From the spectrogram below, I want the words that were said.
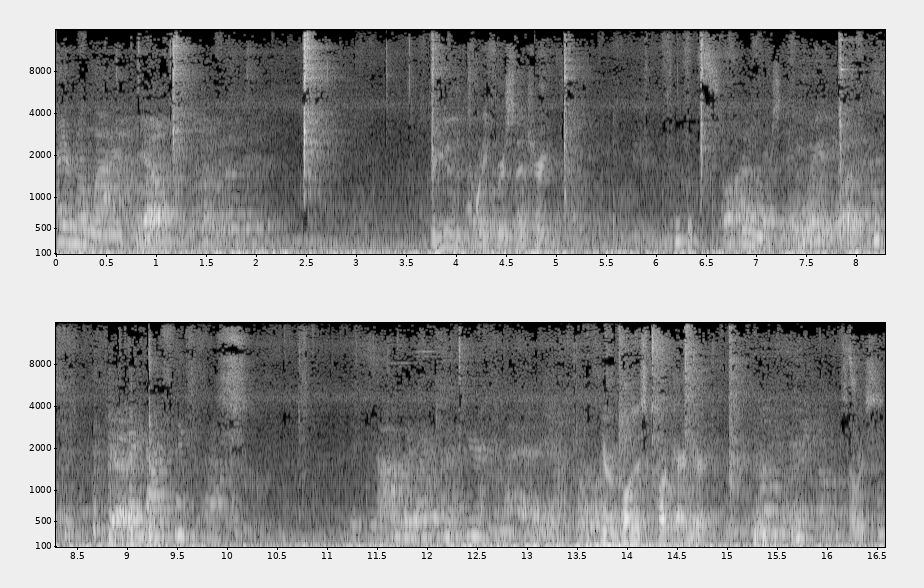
I don't know why. but Yeah. Bringing in the 21st century. It's pretty much it. You ever go in this courtyard here? It's always, yeah,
